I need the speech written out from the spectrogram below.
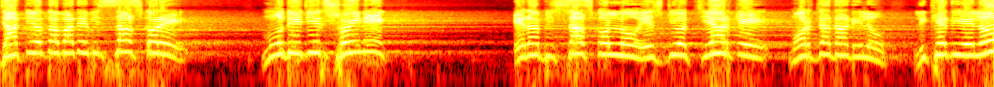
জাতীয়তাবাদে বিশ্বাস করে। মোদিজির সৈনিক এরা বিশ্বাস করল, এসডিও চেয়ারকে মর্যাদা দিল, লিখে দিয়ে এলো,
